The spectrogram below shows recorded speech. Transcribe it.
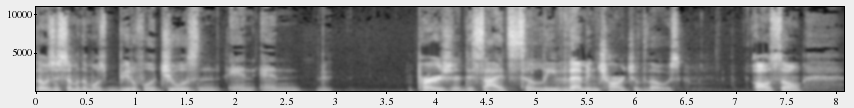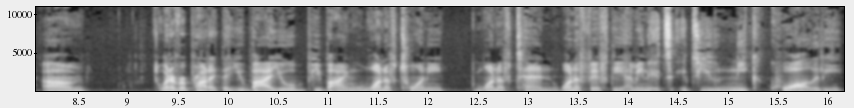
those are some of the most beautiful jewels and, and, and Persia decides to leave them in charge of those. Also, um, whatever product that you buy, you will be buying one of 20, one of 10, one of 50. I mean, it's, it's unique quality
